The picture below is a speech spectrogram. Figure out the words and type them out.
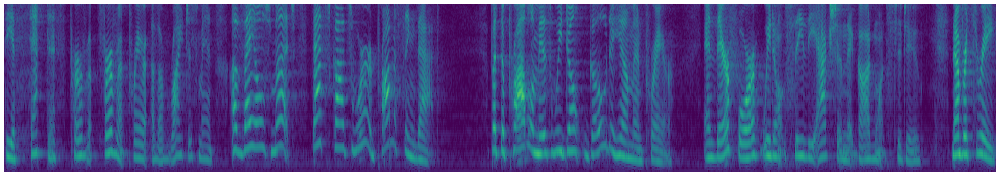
The effective, fervent prayer of a righteous man avails much. That's God's word promising that. But the problem is we don't go to him in prayer, and therefore we don't see the action that God wants to do. Number three,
